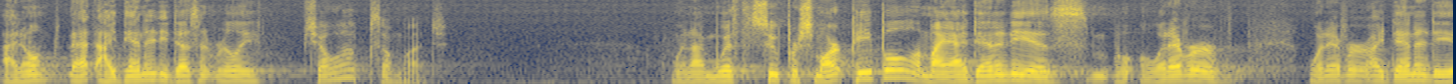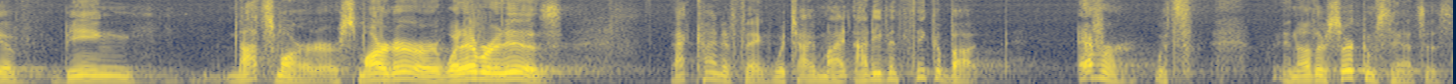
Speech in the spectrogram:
I don't, that identity doesn't really show up so much. When I'm with super smart people, my identity is whatever, whatever identity of being not smart or smarter or whatever it is. That kind of thing, which I might not even think about ever with, in other circumstances.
